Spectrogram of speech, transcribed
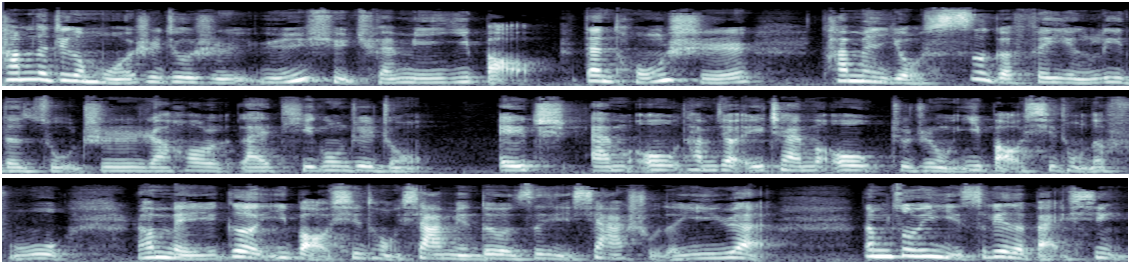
他们的这个模式就是允许全民医保，但同时他们有四个非盈利的组织，然后来提供这种 HMO，他们叫 HMO，就这种医保系统的服务。然后每一个医保系统下面都有自己下属的医院。那么作为以色列的百姓，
